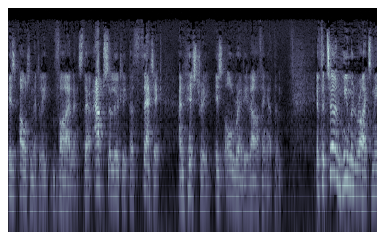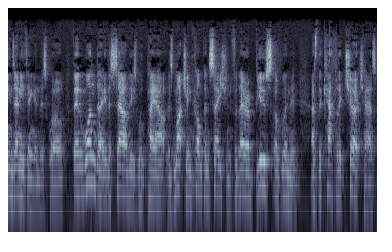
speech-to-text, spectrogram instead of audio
is ultimately violence. They're absolutely pathetic, and history is already laughing at them. If the term human rights means anything in this world, then one day the Saudis will pay out as much in compensation for their abuse of women as the Catholic Church has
